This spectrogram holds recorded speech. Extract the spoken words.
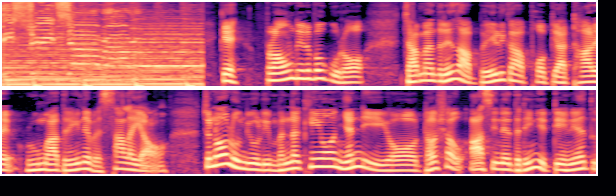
these streets are our own. ကဲ ပရောင်းတင်းတဲ့ပုတ်ကိုတော့ ဂျာမန်သတင်းစာဘေးလီကဖော်ပြထားတဲ့ရူမာသတင်းနဲ့ပဲစလိုက်ရအောင်ကျွန်တော်လိုမျိုးလေးမနက်ခင်းရောညနေရောတောက်လျှောက်အာဆင်နယ်သတင်းတွေတင်နေတဲ့သူ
